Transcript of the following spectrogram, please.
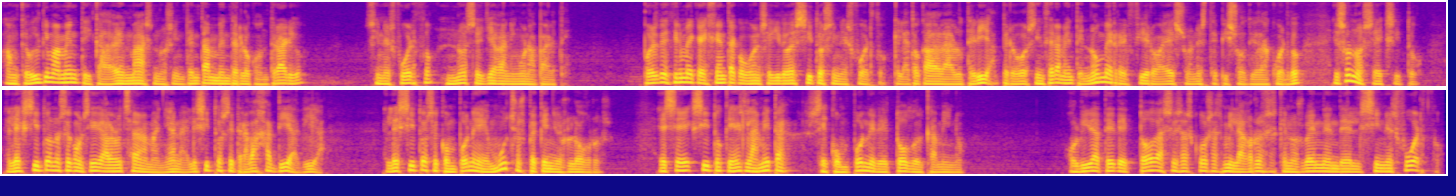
Aunque últimamente y cada vez más nos intentan vender lo contrario, sin esfuerzo no se llega a ninguna parte. Puedes decirme que hay gente que ha conseguido éxito sin esfuerzo, que le ha tocado la lotería, pero sinceramente no me refiero a eso en este episodio, ¿de acuerdo? Eso no es éxito. El éxito no se consigue a la noche a la mañana, el éxito se trabaja día a día. El éxito se compone de muchos pequeños logros. Ese éxito que es la meta se compone de todo el camino. Olvídate de todas esas cosas milagrosas que nos venden del sin esfuerzo.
